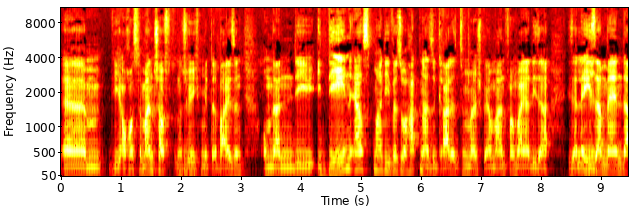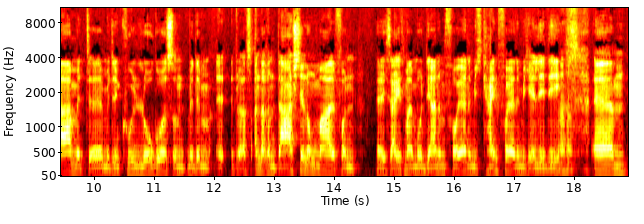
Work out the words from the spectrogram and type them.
ähm, die auch aus der Mannschaft natürlich mit dabei sind, um dann die Ideen erstmal, die wir so hatten, also gerade zum Beispiel am Anfang war ja dieser, dieser Laserman da mit, äh, mit den coolen Logos und mit dem äh, etwas anderen Darstellung mal von ich sage jetzt mal, modernem Feuer, nämlich kein Feuer, nämlich LED. Ähm,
